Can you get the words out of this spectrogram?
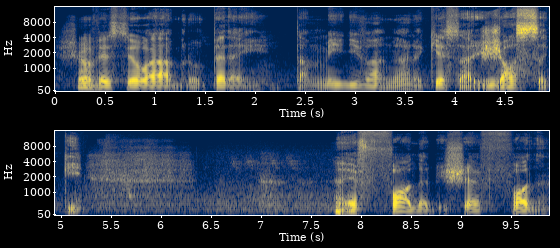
Deixa eu ver se eu abro. Pera aí. Tá meio devagar aqui essa jossa aqui. É foda, bicho. É foda.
